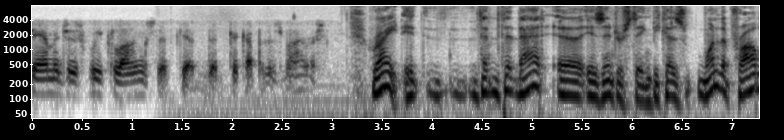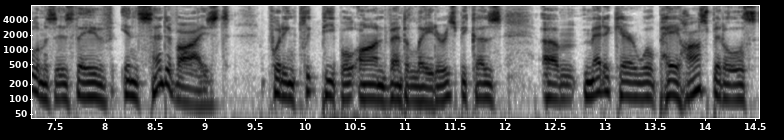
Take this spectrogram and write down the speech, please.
damages weak lungs that get that pick up this virus. Right. It, th- th- that uh, is interesting because one of the problems is they've incentivized putting people on ventilators because um, Medicare will pay hospitals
